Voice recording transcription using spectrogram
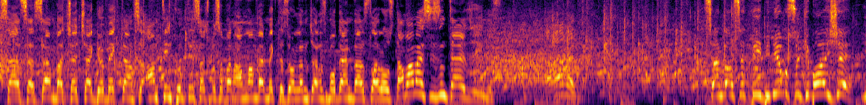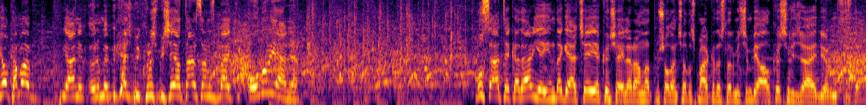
Salsa, samba, çaça, göbek dansı, antin kuntin saçma sapan anlam vermekte zorlanacağınız modern danslar olsun. Tamamen sizin tercihiniz. Evet. Sen dans etmeyi biliyor musun ki Bayce? Yok ama yani önüme birkaç bir kuruş bir şey atarsanız belki olur yani. Bu saate kadar yayında gerçeğe yakın şeyler anlatmış olan çalışma arkadaşlarım için bir alkış rica ediyorum sizden.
